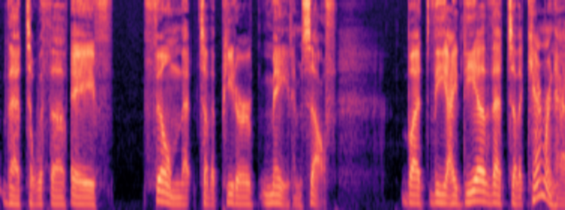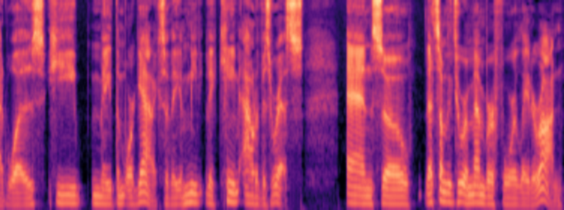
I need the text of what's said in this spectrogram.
that uh, with a, a f- film that uh, that Peter made himself. But the idea that uh, that Cameron had was he made them organic, so they immediately came out of his wrists, and so that's something to remember for later on.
